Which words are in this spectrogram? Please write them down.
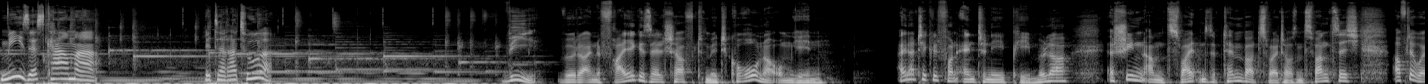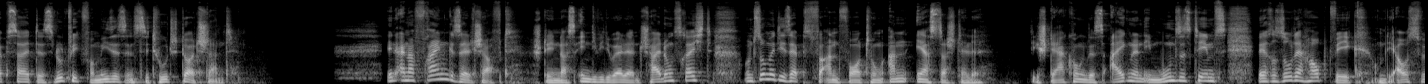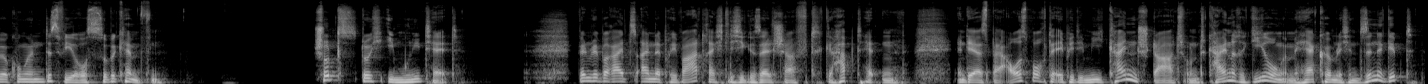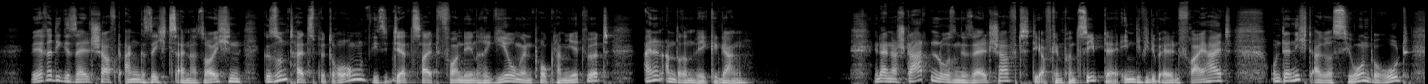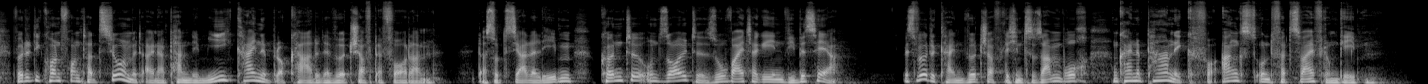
Mises Karma. Literatur. Wie würde eine freie Gesellschaft mit Corona umgehen? Ein Artikel von Anthony P. Müller erschien am 2. September 2020 auf der Website des Ludwig von Mises Institut Deutschland. In einer freien Gesellschaft stehen das individuelle Entscheidungsrecht und somit die Selbstverantwortung an erster Stelle. Die Stärkung des eigenen Immunsystems wäre so der Hauptweg, um die Auswirkungen des Virus zu bekämpfen. Schutz durch Immunität. Wenn wir bereits eine privatrechtliche Gesellschaft gehabt hätten, in der es bei Ausbruch der Epidemie keinen Staat und keine Regierung im herkömmlichen Sinne gibt, wäre die Gesellschaft angesichts einer solchen Gesundheitsbedrohung, wie sie derzeit von den Regierungen proklamiert wird, einen anderen Weg gegangen. In einer staatenlosen Gesellschaft, die auf dem Prinzip der individuellen Freiheit und der Nichtaggression beruht, würde die Konfrontation mit einer Pandemie keine Blockade der Wirtschaft erfordern. Das soziale Leben könnte und sollte so weitergehen wie bisher. Es würde keinen wirtschaftlichen Zusammenbruch und keine Panik vor Angst und Verzweiflung geben.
